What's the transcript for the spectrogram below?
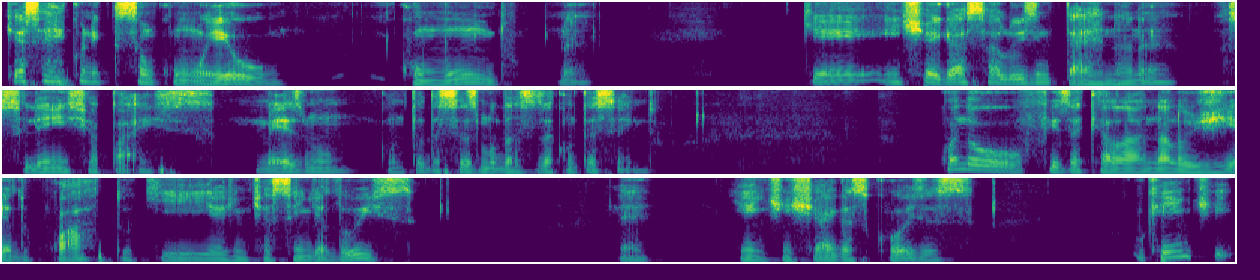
Que essa reconexão com o eu, com o mundo, né? que é enxergar essa luz interna, né? o silêncio, a paz, mesmo com todas essas mudanças acontecendo. Quando eu fiz aquela analogia do quarto que a gente acende a luz, né? E a gente enxerga as coisas, o que a gente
